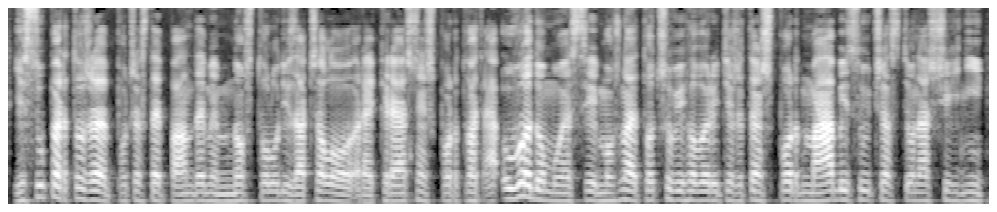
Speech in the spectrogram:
je super to, že počas tej pandémie množstvo ľudí začalo rekreačne športovať a uvedomuje si možno aj to, čo vy hovoríte, že ten šport má byť súčasťou našich dní,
